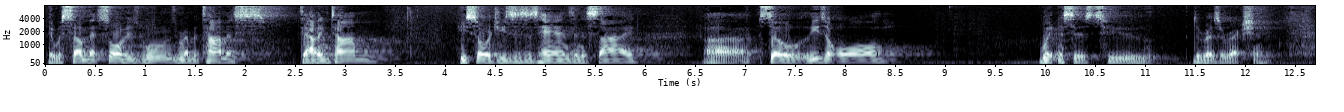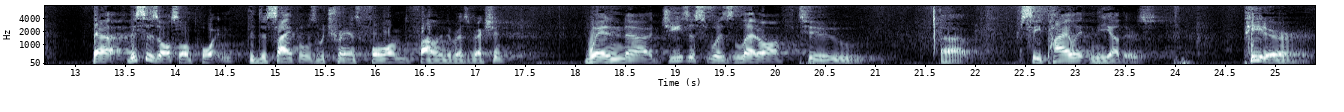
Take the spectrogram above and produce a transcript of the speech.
There were some that saw his wounds. Remember Thomas, doubting Tom? He saw Jesus' hands and his side. Uh, so these are all witnesses to the resurrection. Now, this is also important. The disciples were transformed following the resurrection. When uh, Jesus was led off to uh, see Pilate and the others, Peter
